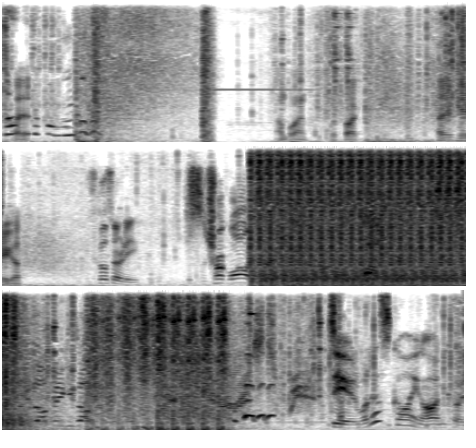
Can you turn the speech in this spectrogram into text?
Don't Wait. be bomb. I'm blind. What the fuck? Hey, here you go. Let's go 30. It's the truck wall. He's up, big, he's up. Dude, what is going on, Cody?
